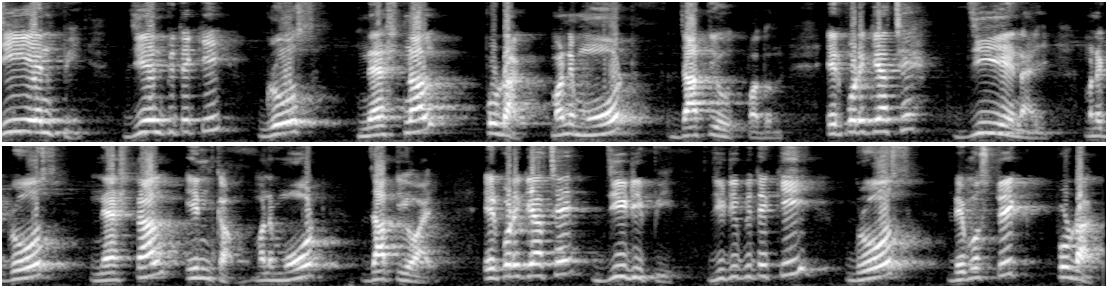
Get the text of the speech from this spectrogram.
জিএনপি জিএনপিতে কি? গ্রোস ন্যাশনাল প্রোডাক্ট মানে মোট জাতীয় উৎপাদন। এরপরে কি আছে? জিএনআই মানে গ্রোস ন্যাশনাল ইনকাম মানে মোট জাতীয় আয়। এরপরে কি আছে? জিডিপি জিডিপিতে কি? গ্রোস ডোমেস্টিক প্রোডাক্ট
